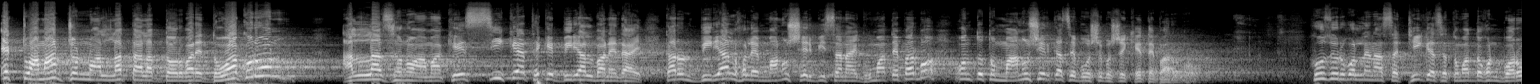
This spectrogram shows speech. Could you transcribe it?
একটু আমার জন্য আল্লাহ তালার দরবারে দোয়া করুন। আল্লাহ যেন আমাকে সিকা থেকে বিড়াল বানিয়ে দেয়। কারণ বিড়াল হলে মানুষের বিছানায় ঘুমাতে পারব, অন্তত মানুষের কাছে বসে বসে খেতে পারব। হুজুর বললেন আচ্ছা ঠিক আছে, তোমার তখন বড়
